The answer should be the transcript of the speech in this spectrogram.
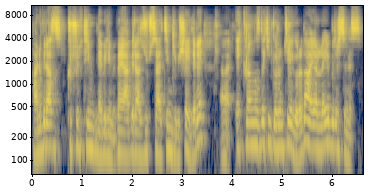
Hani biraz küçülteyim ne bileyim veya biraz yükselteyim gibi şeyleri ekranınızdaki görüntüye göre de ayarlayabilirsiniz.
